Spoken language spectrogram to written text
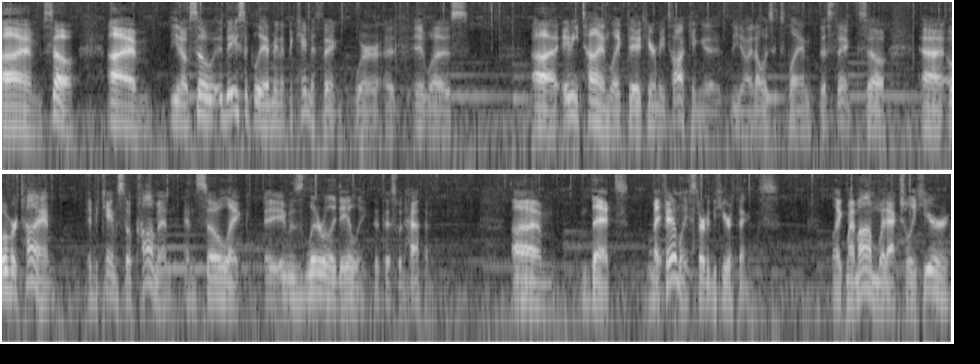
Um, so, um, you know, so basically, I mean, it became a thing where it, it was uh, anytime like they would hear me talking, uh, you know, I'd always explain this thing. So, uh, over time, it became so common and so like it, it was literally daily that this would happen. Um, that my family started to hear things. Like my mom would actually hear,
